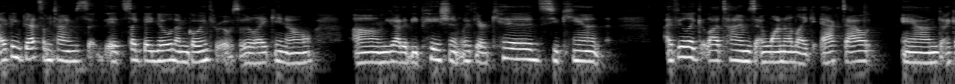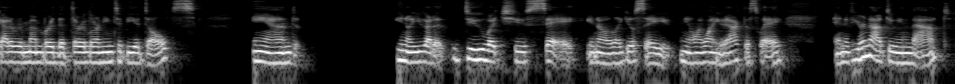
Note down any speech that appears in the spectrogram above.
I think that sometimes it's like they know what I'm going through. So they're like, you know, um, you got to be patient with your kids. You can't. I feel like a lot of times I want to like act out, and I got to remember that they're learning to be adults, and you know, you got to do what you say. You know, like you'll say, you know, I want you to act this way. And if you're not doing that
